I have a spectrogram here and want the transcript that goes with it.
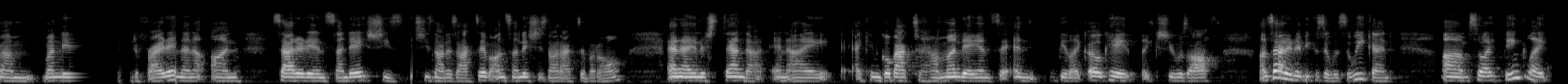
um, Monday to Friday, and then on Saturday and Sunday she's she's not as active. On Sunday she's not active at all, and I understand that, and I I can go back to her on Monday and say and be like, okay, like she was off on Saturday because it was the weekend. Um, so I think like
